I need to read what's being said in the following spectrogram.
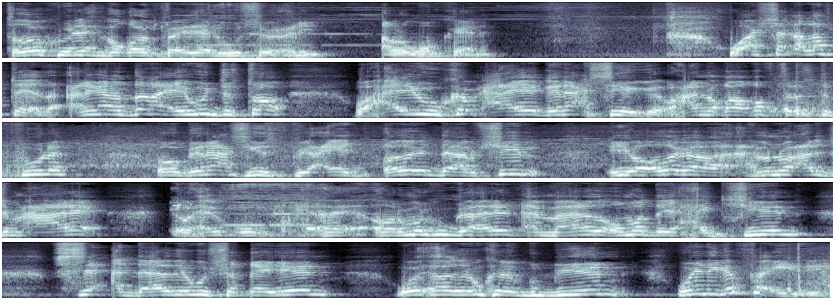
toddoba kun iyo lix boqol oo faa'iidaha lagu soo celiyey aa lagu keenay waa shaqa lafteeda anigana dana igu jirto waxaa igu kabcaaya ganacsigayga waxaa noqdaa qof tarasta fuula oo ganacsigiis fiicay. Odaga daabshiil iyo odaga axmed nuur cali jimcaale waxay horumar ku gaareen ammaanada ummadda ay xajiyeen si cadaaladii ugu shaqeeyeen waxooday u kala gudbiyeen wayna iga faa'iideen.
